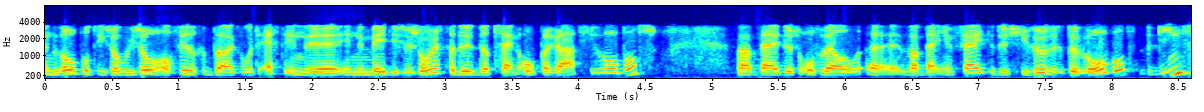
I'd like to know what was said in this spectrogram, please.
een robot die sowieso al veel gebruikt wordt echt in de, in de medische zorg. Dat, dat zijn operatierobots. Waarbij, dus ofwel, uh, waarbij in feite de chirurg de robot bedient...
